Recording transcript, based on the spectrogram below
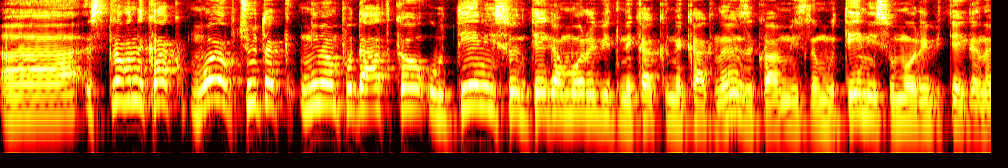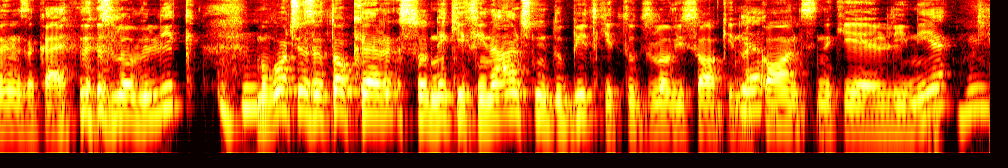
Uh, sploh nekako moj občutek, nimam podatkov, v tenisu in tega mora biti nekako, nekak, ne vem zakaj mislim, v tenisu mora biti tega, ne vem zakaj, zelo velik. Uh. -huh. Mogoče zato, ker so neki finančni dobitki tudi zelo visoki, na ja. koncu neke linije. Uh mhm. -huh.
